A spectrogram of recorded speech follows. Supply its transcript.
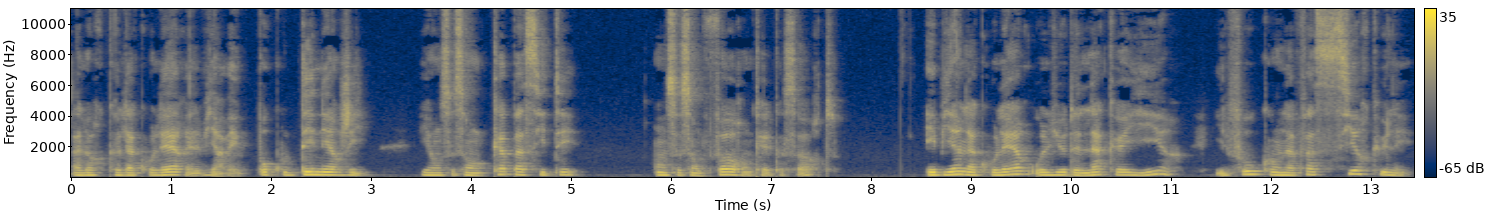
alors que la colère, elle vient avec beaucoup d'énergie, et on se sent en capacité, on se sent fort en quelque sorte. Eh bien, la colère, au lieu de l'accueillir, il faut qu'on la fasse circuler.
